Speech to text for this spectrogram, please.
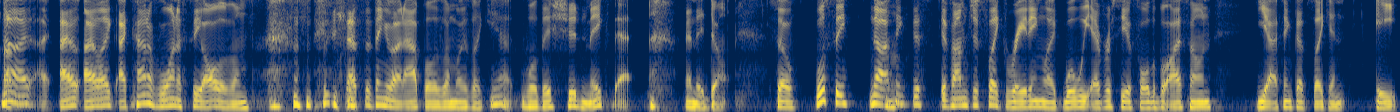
No, I, I, I like. I kind of want to see all of them. That's the thing about Apple is I'm always like, yeah, well, they should make that, and they don't. So we'll see. No, I think this. If I'm just like rating, like, will we ever see a foldable iPhone? Yeah, I think that's like an eight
